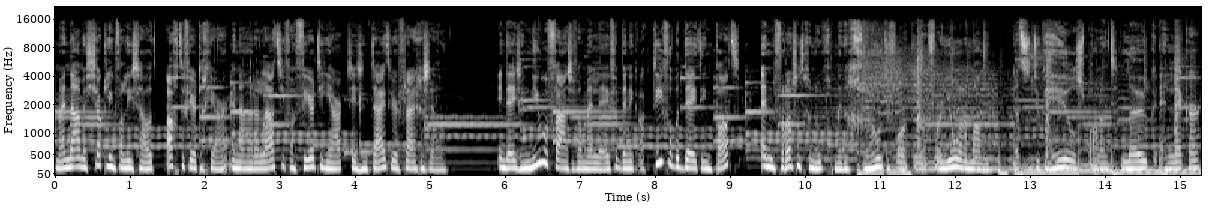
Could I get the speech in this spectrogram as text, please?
Mijn naam is Jacqueline van Lieshout, 48 jaar en na een relatie van 14 jaar sinds een tijd weer vrijgezel. In deze nieuwe fase van mijn leven ben ik actief op het datingpad en verrassend genoeg met een grote voorkeur voor jongere mannen. Dat is natuurlijk heel spannend, leuk en lekker.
